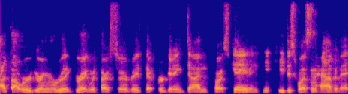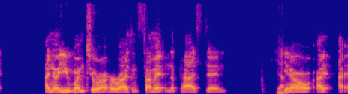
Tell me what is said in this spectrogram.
I thought we were doing really great with our surveys that we're getting done post game, and he, he just wasn't having it. I know you went to our Horizon Summit in the past, and yeah. you know, I, I,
